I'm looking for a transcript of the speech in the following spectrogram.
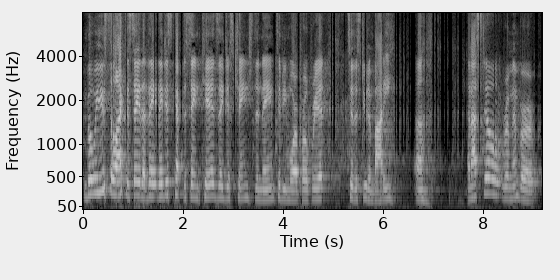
but we used to like to say that they, they just kept the same kids. They just changed the name to be more appropriate to the student body. Uh, and I still remember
